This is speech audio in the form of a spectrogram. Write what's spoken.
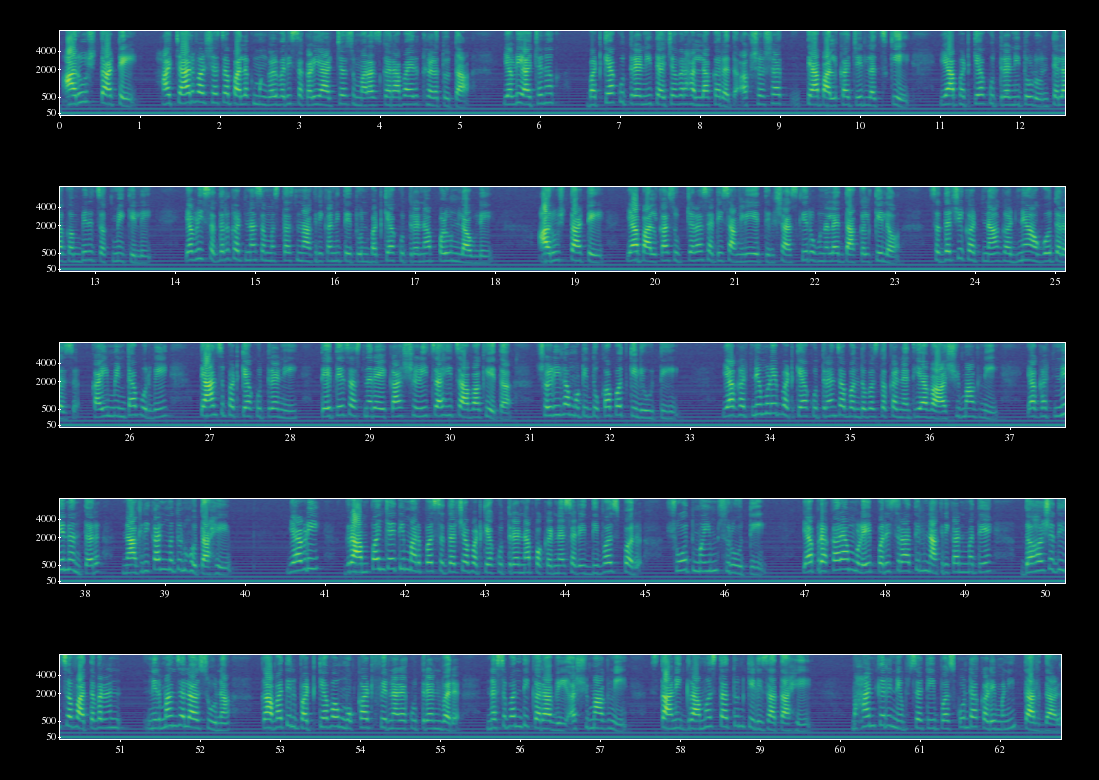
आरुष ताटे हा चार वर्षाचा बालक मंगळवारी सकाळी आठच्या सुमारास घराबाहेर खेळत होता. यावेळी अचानक भटक्या कुत्र्यांनी त्याच्यावर हल्ला करत अक्षरशः त्या बालकाचे लचके या भटक्या कुत्र्यांनी तोडून त्याला गंभीर जखमी केले. यावेळी सदर घटना समजताच नागरिकांनी तेथून भटक्या कुत्र्यांना पळून लावले. आरुष ताटे या बालकास उपचारासाठी सांगली येथील शासकीय रुग्णालयात दाखल केलं. सदरची घटना घडण्या अगोदरच काही मिनिटापूर्वी त्याच भटक्या कुत्र्यांनी तेथेच असणाऱ्या एका शेळीचाही चावा घेत शेळीला मोठी दुखापत केली होती. या घटनेमुळे भटक्या कुत्र्यांचा बंदोबस्त करण्यात यावा अशी मागणी या घटनेनंतर नागरिकांमधून होत आहे. यावेळी ग्रामपंचायतीमार्फत सदरच्या भटक्या कुत्र्यांना पकडण्यासाठी दिवसभर शोध मोहीम सुरू होती. या प्रकारामुळे परिसरातील नागरिकांमध्ये दहशतीचं वातावरण निर्माण झालं असून गावातील भटक्या व मोकाट फिरणाऱ्या कुत्र्यांवर नसबंदी करावी अशी मागणी स्थानिक ग्रामस्थातून केली जात आहे. महानकरी न्यूजसाठी बसकोंडा कडेमणी तारदाळ.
